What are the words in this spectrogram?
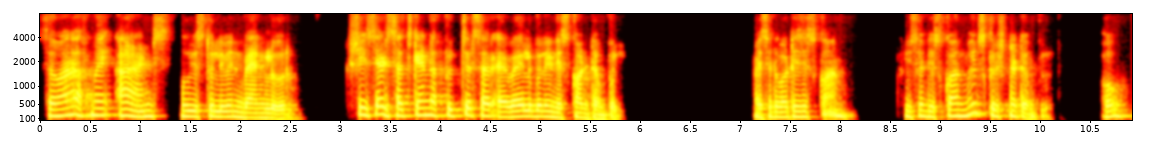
So one of my aunts who used to live in Bangalore, she said such kind of pictures are available in ISKCON temple. I said, what is ISKCON? She said, ISKCON means Krishna temple. Oh,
